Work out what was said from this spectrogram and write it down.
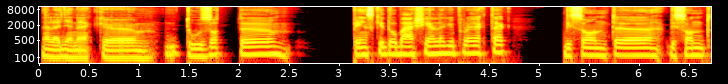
ne legyenek túlzott pénzkidobás jellegű projektek, viszont, viszont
